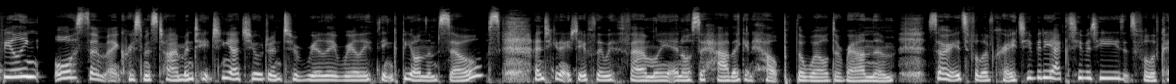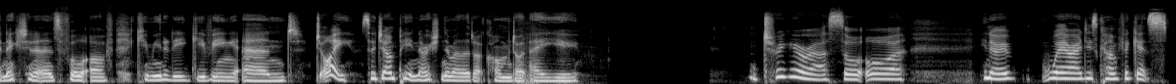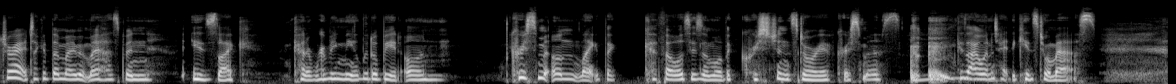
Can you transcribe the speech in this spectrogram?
feeling awesome at Christmas time and teaching our children to really, really think beyond themselves and to connect deeply with family and also how they can help the world around them. So it's full of creativity activities, it's full of connection, and it's full of community giving and joy. So jump in, nourishingthemother.com.au. Trigger us or, or, you know, where our discomfort gets stretched. Like at the moment, my husband is like kind of ribbing me a little bit on Christmas, on like the Catholicism or the Christian story of Christmas because I want to take the kids to a mass.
